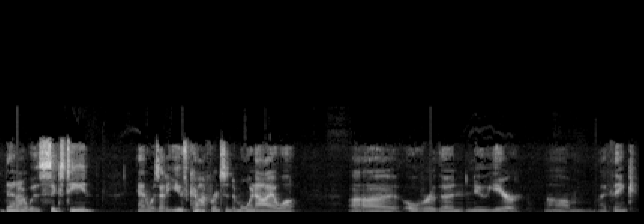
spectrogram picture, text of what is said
Then I was 16 and was at a youth conference in Des Moines, Iowa, uh, over the new year. Um, I think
